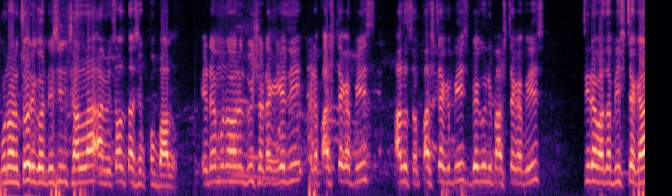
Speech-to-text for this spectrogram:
মনে চুরি করে দিয়েছি, ইনশাল্লাহ। আমি চলতেছি খুব ভালো। এটা মনে হয় দুইশো টাকা কেজি, এটা পাঁচ টাকা পিস আলু সব পাঁচ টাকা পিস বেগুনি পাঁচ টাকা পিস চিরা ভাজা বিশ টাকা,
